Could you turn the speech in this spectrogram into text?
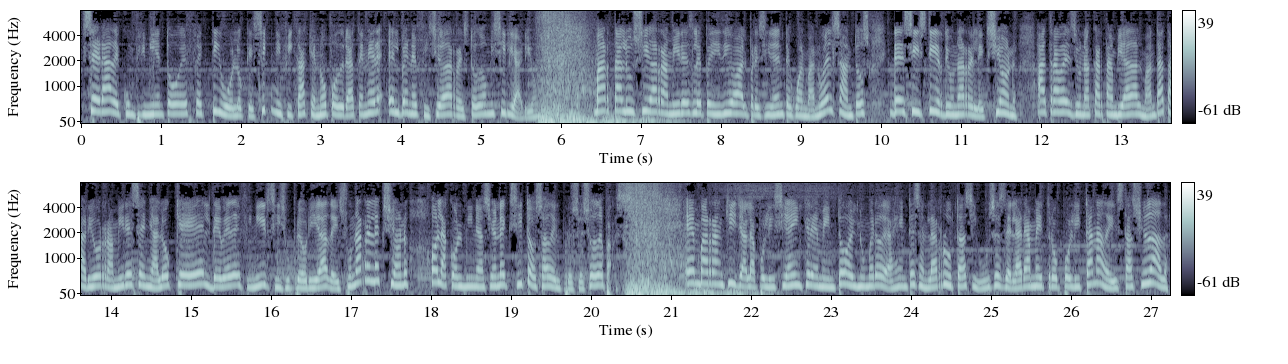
será de cumplimiento efectivo, lo que significa que no podrá tener el beneficio de arresto domiciliario. Marta Lucía Ramírez le pidió al presidente Juan Manuel Santos desistir de una reelección. A través de una carta enviada al mandatario, Ramírez señaló que él debe definir si su prioridad es una reelección o la culminación exitosa del proceso de paz. En Barranquilla, la policía incrementó el número de agentes en las rutas y buses del área metropolitana de esta ciudad,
